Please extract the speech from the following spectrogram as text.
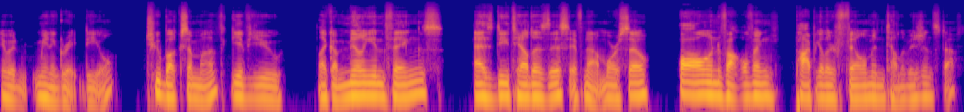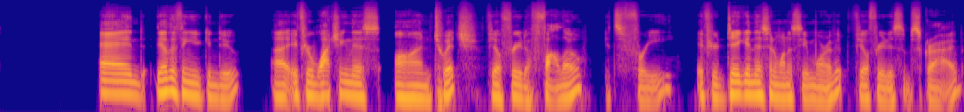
It would mean a great deal two bucks a month, give you like a million things as detailed as this, if not more so, all involving popular film and television stuff. And the other thing you can do, uh, if you're watching this on Twitch, feel free to follow. It's free. If you're digging this and want to see more of it, feel free to subscribe.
